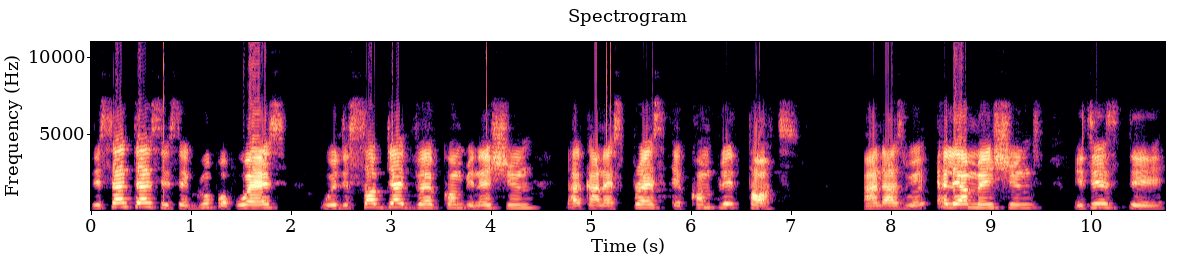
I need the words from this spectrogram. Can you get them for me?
The sentence is a group of words with the subject-verb combination that can express a complete thought. And as we earlier mentioned, it is the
